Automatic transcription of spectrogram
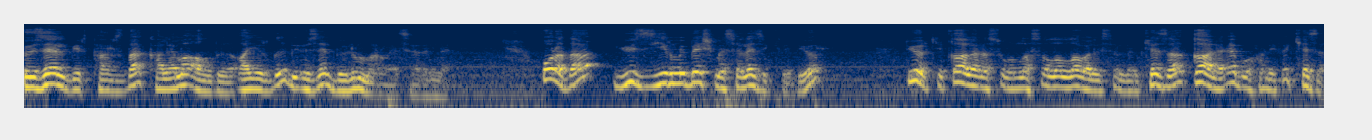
özel bir tarzda kaleme aldığı, ayırdığı bir özel bölüm var o eserinde. Orada 125 mesele zikrediyor. Diyor ki Kale Resulullah sallallahu aleyhi ve sellem keza, Kale Ebu Hanife keza.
